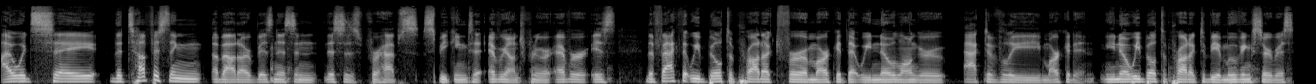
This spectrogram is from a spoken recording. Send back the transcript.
I would say the toughest thing about our business, and this is perhaps speaking to every entrepreneur ever, is the fact that we built a product for a market that we no longer actively market in. You know, we built a product to be a moving service.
